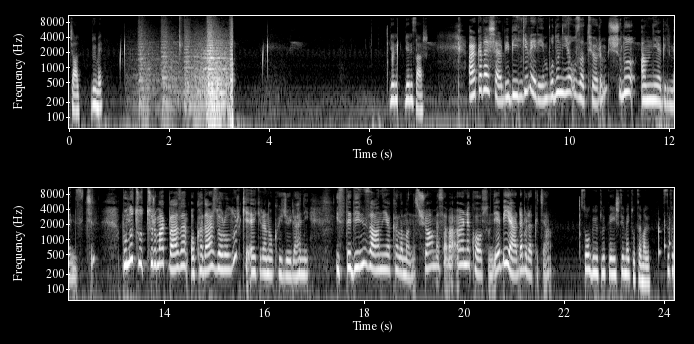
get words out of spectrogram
çal. Düğme. Geri, geri sar. Arkadaşlar bir bilgi vereyim. Bunu niye uzatıyorum? Şunu anlayabilmeniz için. Bunu tutturmak bazen o kadar zor olur ki ekran okuyucuyla. Hani istediğiniz anı yakalamanız. Şu an mesela örnek olsun diye bir yerde bırakacağım. Sol büyüklük değiştirme tutamağı. 0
